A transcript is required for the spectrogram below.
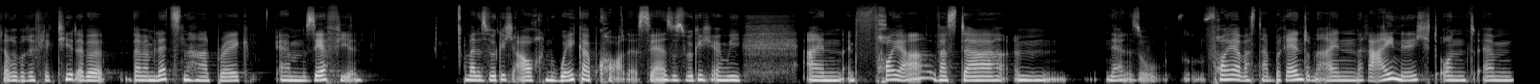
darüber reflektiert, aber bei meinem letzten Heartbreak ähm, sehr viel, weil es wirklich auch ein Wake-up-Call ist. Ja, es ist wirklich irgendwie ein, ein Feuer, was da ähm, ja, so Feuer, was da brennt und einen reinigt. Und ähm,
